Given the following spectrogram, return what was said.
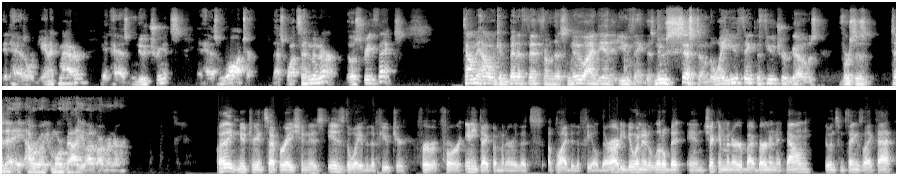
It has organic matter, it has nutrients, it has water. That's what's in manure. Those three things. Tell me how we can benefit from this new idea that you think, this new system, the way you think the future goes versus today, how we're going to get more value out of our manure. I think nutrient separation is is the wave of the future for for any type of manure that's applied to the field. They're already doing it a little bit in chicken manure by burning it down, doing some things like that.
